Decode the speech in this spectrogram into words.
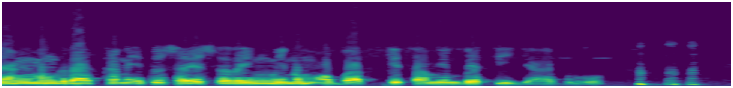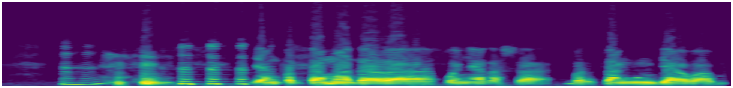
yang menggerakkan itu saya sering minum obat vitamin B3 Bu yang pertama adalah punya rasa bertanggung jawab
